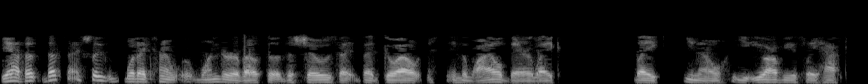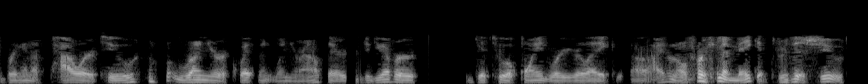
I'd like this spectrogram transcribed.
Yeah, that that's actually what I kind of wonder about the the shows that that go out in the wild there. Like, like you know, you, you obviously have to bring enough power to run your equipment when you're out there. Did you ever get to a point where you're like, uh, I don't know if we're gonna make it through this shoot.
